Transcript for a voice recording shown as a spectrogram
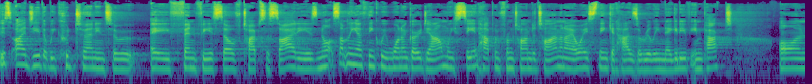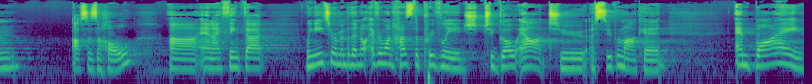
this idea that we could turn into a fend for yourself type society is not something I think we want to go down. We see it happen from time to time, and I always think it has a really negative impact on us as a whole. Uh, and I think that we need to remember that not everyone has the privilege to go out to a supermarket and buy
